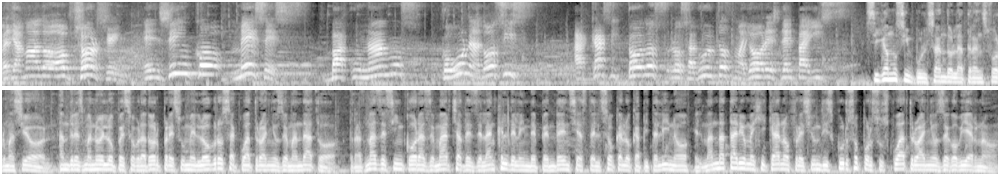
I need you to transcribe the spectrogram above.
el llamado outsourcing. En cinco meses vacunamos con una dosis a casi todos los adultos mayores del país. Sigamos impulsando la transformación. Andrés Manuel López Obrador presume logros a cuatro años de mandato. Tras más de cinco horas de marcha desde el Ángel de la Independencia hasta el Zócalo Capitalino, el mandatario mexicano ofreció un discurso por sus cuatro años de gobierno.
